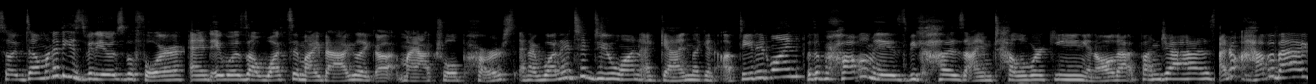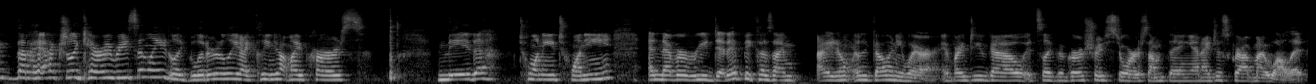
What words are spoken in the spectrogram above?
So I've done one of these videos before and it was a what's in my bag, like uh, my actual purse. And I wanted to do one again, like an updated one. But the problem is because I'm teleworking and all that fun jazz, I don't have a bag that I actually carry recently. Like literally I cleaned out my purse mid 2020 and never redid it because I'm I don't really go anywhere. If I do go, it's like a grocery store or something and I just grab my wallet.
